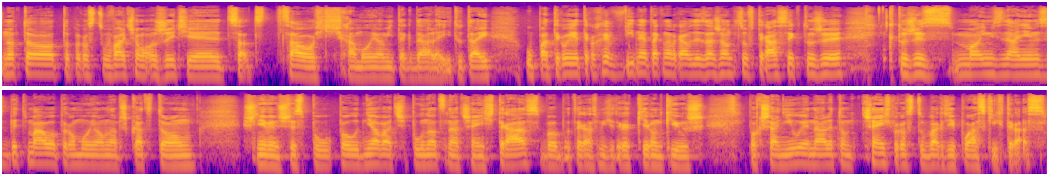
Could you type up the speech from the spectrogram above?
no to, to po prostu walczą o życie, ca całość hamują i tak dalej. I tutaj upatruję trochę winę tak naprawdę naprawdę zarządców trasy, którzy, którzy z, moim zdaniem zbyt mało promują na przykład tą, już nie wiem, czy jest południowa czy północna część tras, bo, bo teraz mi się trochę kierunki już pochrzaniły, no ale tą część po prostu bardziej płaskich tras.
